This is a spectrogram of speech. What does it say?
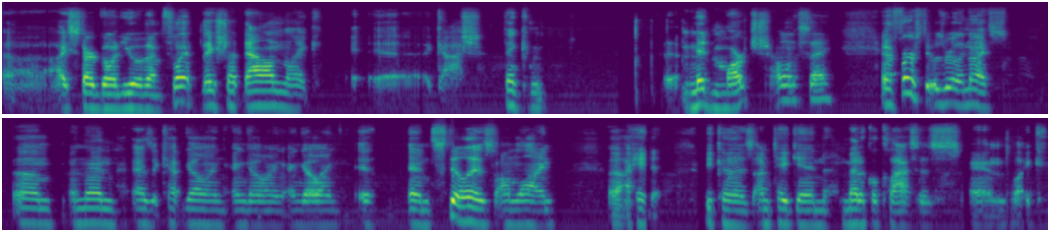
Uh, I started going to U of M Flint. They shut down like, uh, gosh, I think mid March. I want to say, and at first it was really nice, um, and then as it kept going and going and going, it and still is online. Uh, I hate it because I'm taking medical classes and like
